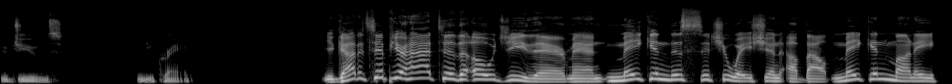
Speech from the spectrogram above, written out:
to Jews in Ukraine. You got to tip your hat to the OG there, man, making this situation about making money.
